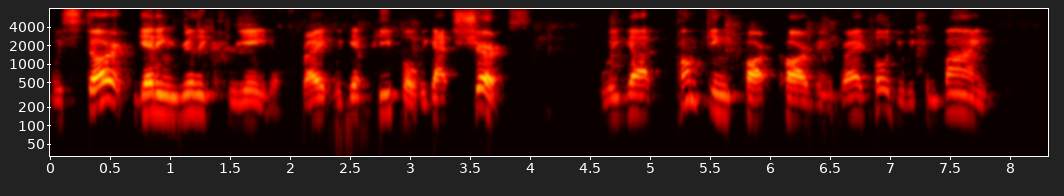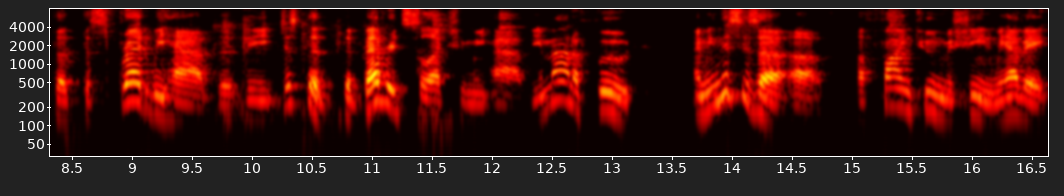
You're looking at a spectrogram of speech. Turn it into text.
We start getting really creative, right? We get people. We got shirts. We got pumpkin par- carvings, right? I told you we combine the the spread we have, the the just the the beverage selection we have, the amount of food. I mean, this is a a, a fine tuned machine. We have a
